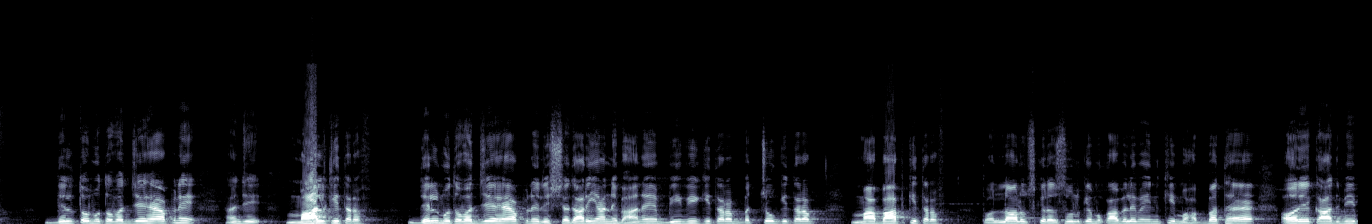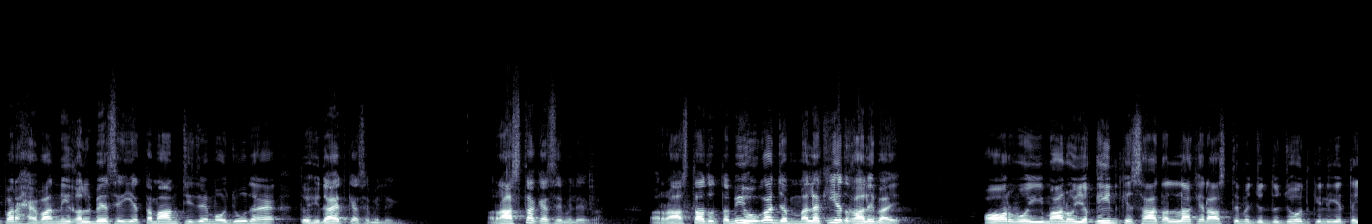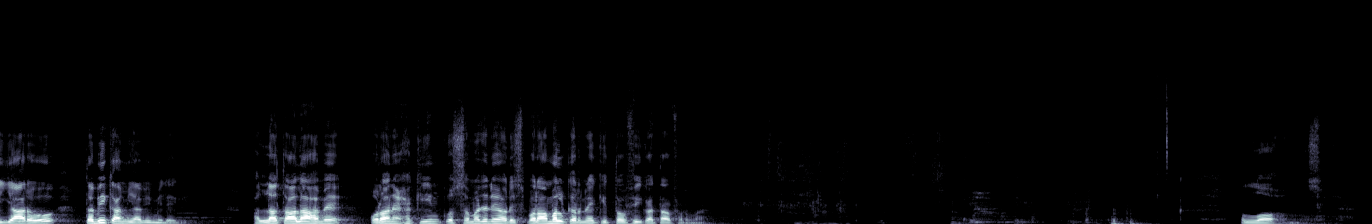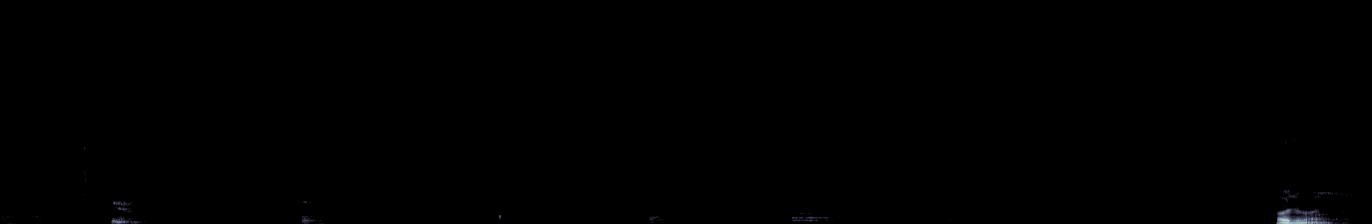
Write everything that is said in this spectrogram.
دل تو متوجہ ہے اپنے ہاں جی مال کی طرف، دل متوجہ ہے اپنی رشتہ داریاں نبھانے، بیوی کی طرف، بچوں کی طرف ماں باپ کی طرف، تو اللہ اور اس کے رسول کے مقابلے میں ان کی محبت ہے اور ایک آدمی پر حیوانی غلبے سے یہ تمام چیزیں موجود ہیں، تو ہدایت کیسے ملے گی؟ راستہ کیسے ملے گا؟ اور راستہ تو تبھی ہوگا جب ملکیت غالب آئے اور وہ ایمان و یقین کے ساتھ اللہ کے راستے میں جد وجہد کے لیے تیار ہو، تبھی کامیابی ملے گی۔ اللہ تعالیٰ ہمیں قرآن حکیم کو سمجھنے اور اس پر عمل کرنے کی توفیق عطا فرمائے۔ اللہ اجمائن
